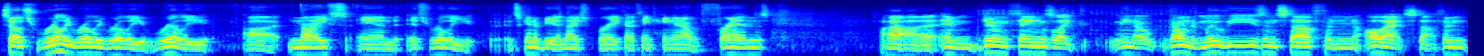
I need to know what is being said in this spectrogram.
So it's really, really, really, really uh, nice, and it's really it's going to be a nice break. I think hanging out with friends uh, and doing things like you know going to movies and stuff and all that stuff, and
